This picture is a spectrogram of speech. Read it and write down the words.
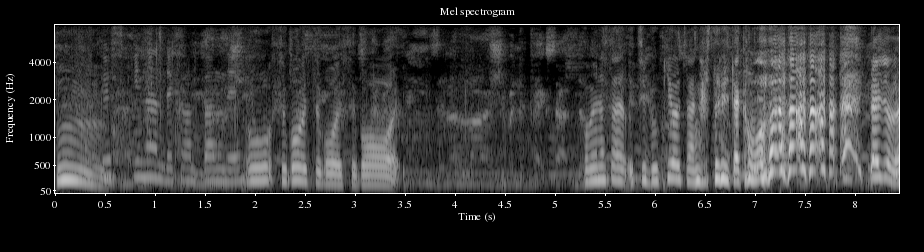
うん。服式なんで簡単ですおすごいすごいすごいごめんなさいうち不器用ちゃんが一人いたかも 大丈夫？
